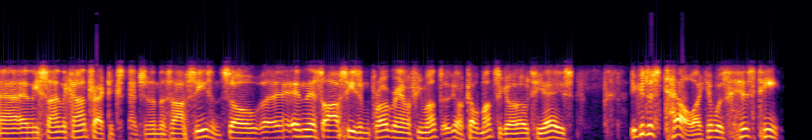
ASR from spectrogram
Uh, and he signed the contract extension in this off season. So uh, in this off season program a few months, you know, a couple months ago, OTAs, you could just tell like it was his team.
